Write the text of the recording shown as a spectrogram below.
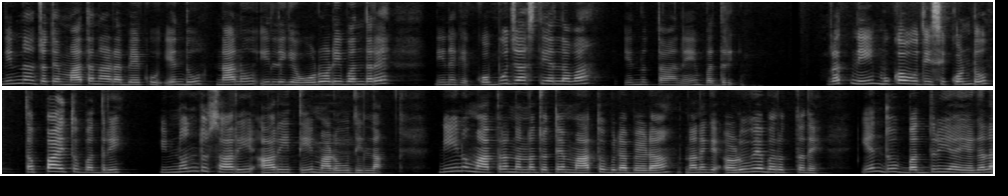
ನಿನ್ನ ಜೊತೆ ಮಾತನಾಡಬೇಕು ಎಂದು ನಾನು ಇಲ್ಲಿಗೆ ಓಡೋಡಿ ಬಂದರೆ ನಿನಗೆ ಕೊಬ್ಬು ಜಾಸ್ತಿ ಅಲ್ಲವಾ ಎನ್ನುತ್ತಾನೆ ಬದ್ರಿ. ರತ್ನಿ ಮುಖ ಊದಿಸಿಕೊಂಡು, ತಪ್ಪಾಯಿತು ಬದ್ರಿ, ಇನ್ನೊಂದು ಸಾರಿ ಆ ರೀತಿ ಮಾಡುವುದಿಲ್ಲ. ನೀನು ಮಾತ್ರ ನನ್ನ ಜೊತೆ ಮಾತು ಬಿಡಬೇಡ, ನನಗೆ ಅಳುವೇ ಬರುತ್ತದೆ ಎಂದು ಬದ್ರಿಯ ಹೆಗಲ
